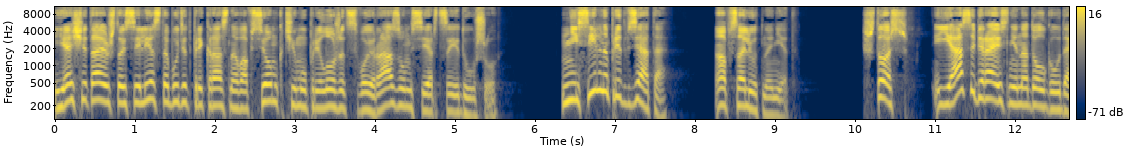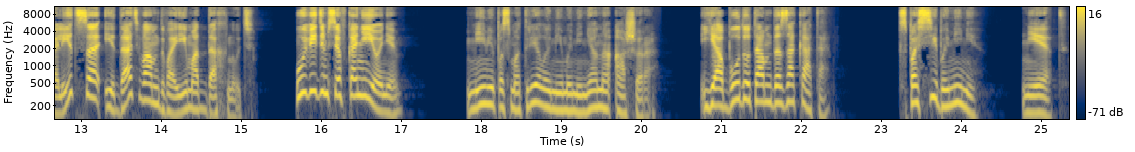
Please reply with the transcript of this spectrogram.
«Я считаю, что Селеста будет прекрасна во всем, к чему приложит свой разум, сердце и душу». «Не сильно предвзято?» «Абсолютно нет». «Что ж, я собираюсь ненадолго удалиться и дать вам двоим отдохнуть. Увидимся в каньоне». Мими посмотрела мимо меня на Ашера. Я буду там до заката. Спасибо, Мими. Нет,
